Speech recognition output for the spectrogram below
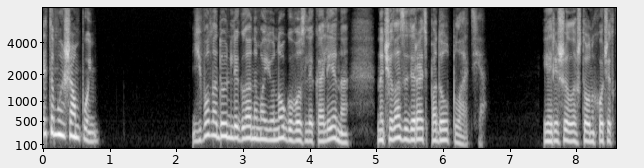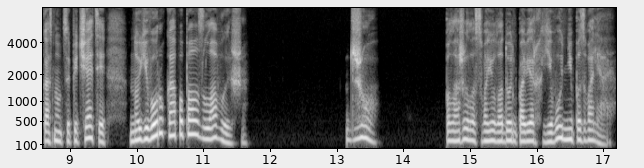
Это мой шампунь. Его ладонь легла на мою ногу возле колена, начала задирать подол платья. Я решила, что он хочет коснуться печати, но его рука поползла выше. «Джо!» — положила свою ладонь поверх его, не позволяя.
